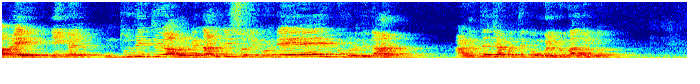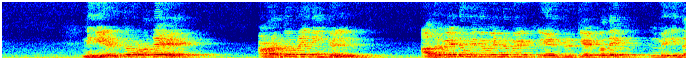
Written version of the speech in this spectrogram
அவரை நீங்கள் துதித்து அவருக்கு நன்றி சொல்லிக் கொண்டே இருக்கும் பொழுதுதான் அடுத்த ஜபத்துக்கு உங்களுக்கு பதில் வரும். நீங்க எடுத்த உடனே ஆண்டவரை நீங்கள் அது வேண்டும் இது வேண்டும் என்று கேட்பதை இந்த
